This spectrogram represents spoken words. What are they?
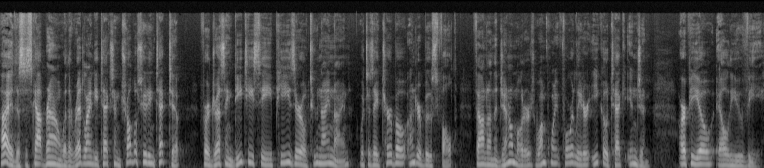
Hi, this is Scott Brown with a Redline Detection troubleshooting tech tip for addressing DTC P0299, which is a turbo underboost fault found on the General Motors 1.4 liter Ecotec engine, RPO LUV.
